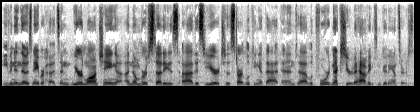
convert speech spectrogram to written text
even in those neighborhoods. And we're launching a number of studies uh, this year to start looking at that and uh, look forward next year to having some good answers.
